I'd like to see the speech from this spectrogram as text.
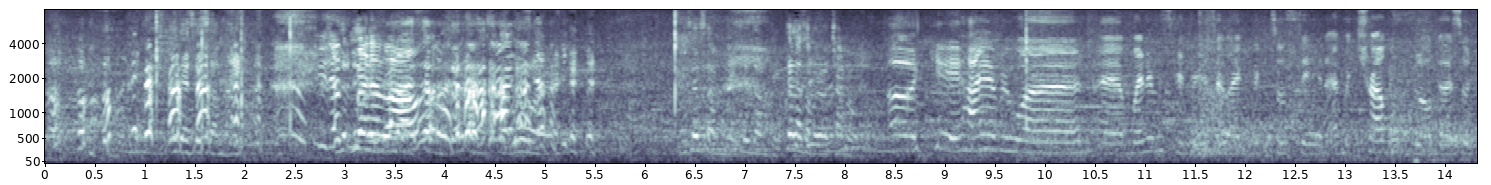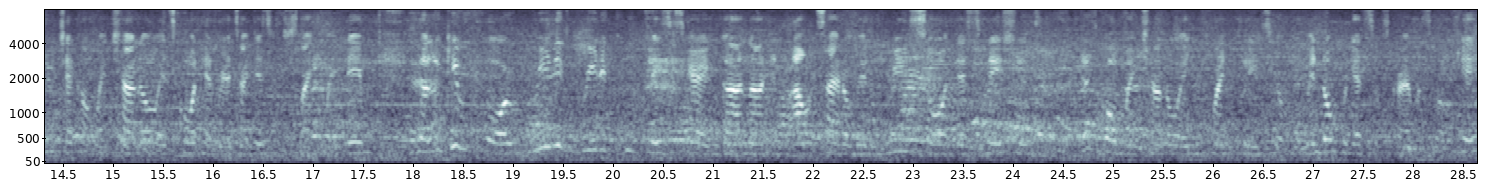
let's say something. You just made a laugh. Something, say something. Tell us about your channel. Okay, hi everyone. Uh, my name is Henrietta, like Victor said. I'm a travel blogger, so do check out my channel. It's called Henrietta, just, just like my name. If you're looking for really, really cool places here in Ghana and outside of it, resort destinations, just go on my channel and you find plenty of them. And don't forget to subscribe as well, okay?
